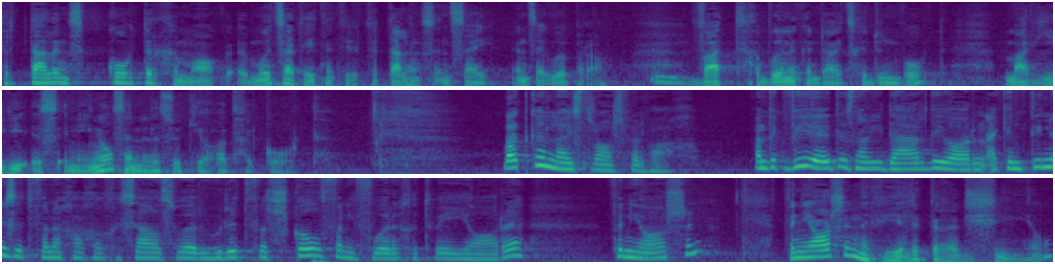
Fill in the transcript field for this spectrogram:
vertellings korter gemaak. Eh, Mozart het natuurlik vertellings in sy in sy opera mm. wat gewoonlik in Duits gedoen word, maar hierdie is in Engels en hulle is ook heelwat verkort. Wat kan luisteraars verwag? Want ek weet dit is nou die 3de jaar en ek en Tinus het vinnig gou gesels oor hoe dit verskil van die vorige 2 jare van jaarsin. Van jaarsin redelik tradisioneel,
